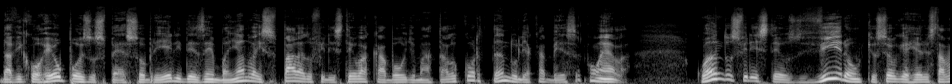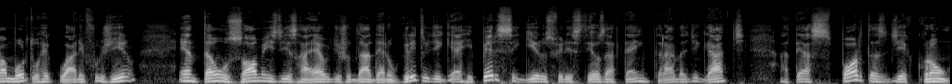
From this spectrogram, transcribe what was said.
Davi correu, pôs os pés sobre ele desembanhando a espada do filisteu, acabou de matá-lo, cortando-lhe a cabeça com ela. Quando os filisteus viram que o seu guerreiro estava morto, recuaram e fugiram. Então os homens de Israel e de Judá deram um grito de guerra e perseguiram os filisteus até a entrada de Gate, até as portas de Ecrom.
